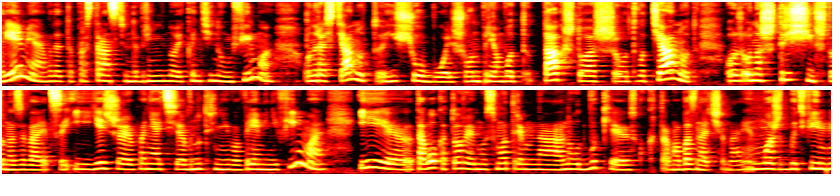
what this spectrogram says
время, вот это пространственно-временной континуум фильма, он растянут еще больше, он прям вот так, что аж вот, вот тянут, он аж трещит, что называется. И есть же понятие внутреннего времени фильма и того, который мы смотрим на ноутбуке, сколько там обозначено. И может быть фильм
